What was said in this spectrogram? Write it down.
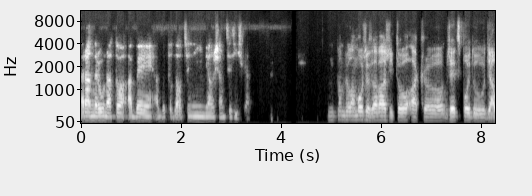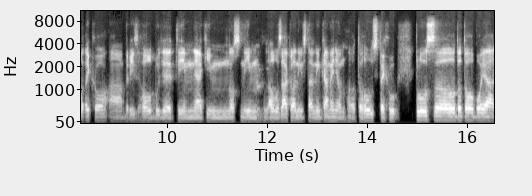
runnerů na to, aby, aby tohle ocenění měl šanci získat. Tam veľa môže zavážiť to, ak eh, Jets pôjdu ďaleko a Breeze Hall bude tým nejakým nosným alebo základným stavným kameňom eh, toho úspechu. Plus eh, do toho boja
